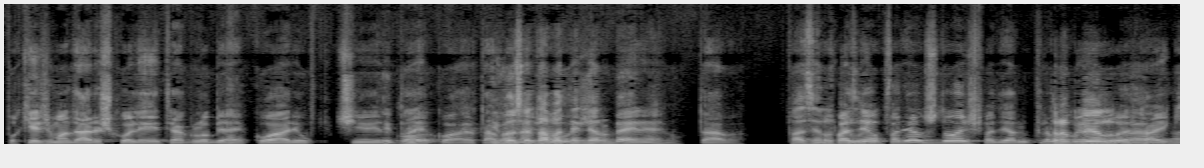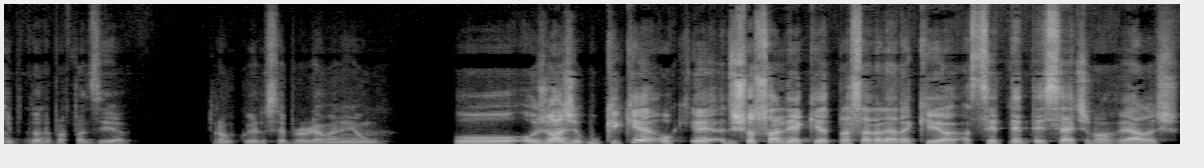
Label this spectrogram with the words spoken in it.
Porque eles mandaram eu escolher entre a Globo e a Record e eu tinha ido pra qual- Record. Eu E você nas tava duas. atendendo bem, né, irmão? Tava. Fazendo Eu fazia, eu tudo. fazia os dois, fazendo tranquilo. Tranquilo, dois, é, tá? A é, equipe é. toda pra fazer, tranquilo, sem problema nenhum. O, o Jorge, o que que é, o que é- deixa eu só ler aqui para essa galera aqui, ó, 77 novelas,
